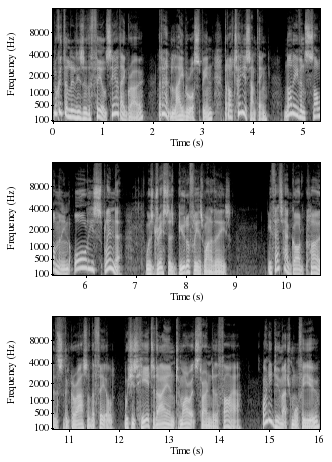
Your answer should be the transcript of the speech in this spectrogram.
Look at the lilies of the field. See how they grow? They don't labour or spin. But I'll tell you something not even Solomon, in all his splendour, was dressed as beautifully as one of these. If that's how God clothes the grass of the field, which is here today and tomorrow it's thrown into the fire, won't He do much more for you,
